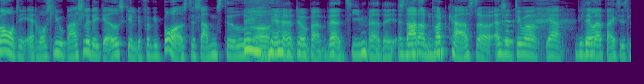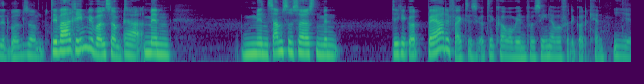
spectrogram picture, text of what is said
går det, at vores liv bare slet ikke er adskilte, for vi bor også det samme sted, og ja, det var bare hver time, hver dag. Altså, starter en podcast, og altså det var, ja, vi Det lavede, var faktisk lidt voldsomt. det var rimelig voldsomt, Ja. men, men samtidig så er jeg sådan, men det kan godt bære det faktisk, og det kommer vi ind på senere, hvorfor det godt kan. Yeah.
